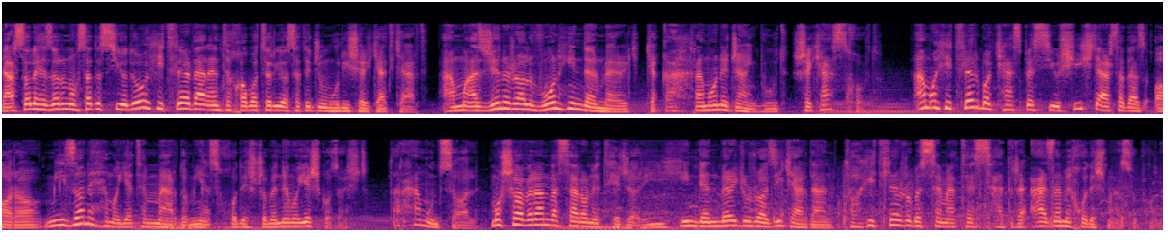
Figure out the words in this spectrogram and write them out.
در سال 1932 هیتلر در انتخابات ریاست جمهوری شرکت کرد. اما از ژنرال وون هیندنبرگ که قهرمان جنگ بود شکست خورد. اما هیتلر با کسب 36 درصد از آرا میزان حمایت مردمی از خودش رو به نمایش گذاشت. در همون سال مشاوران و سران تجاری هیندنبرگ رو راضی کردند تا هیتلر رو به سمت صدر اعظم خودش منصوب کنه.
